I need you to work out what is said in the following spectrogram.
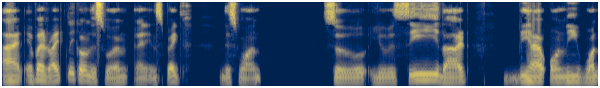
And if I right click on this one and inspect this one, so you will see that we have only one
